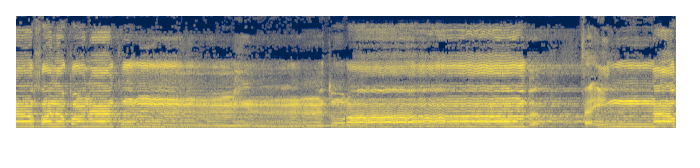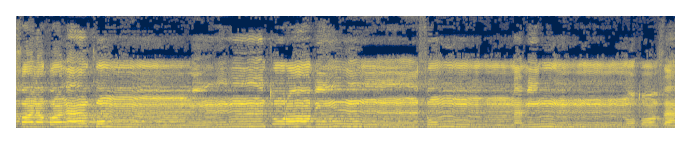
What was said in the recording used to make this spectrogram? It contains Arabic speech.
فإنا خلقناكم من تراب فإنا خلقناكم من تراب ثم من نطفة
